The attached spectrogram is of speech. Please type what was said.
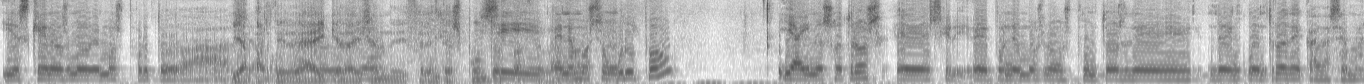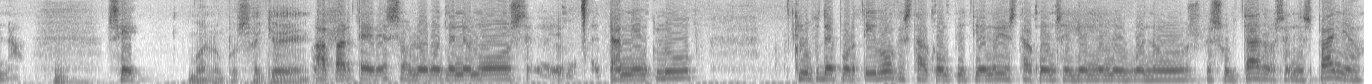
Y es que nos movemos por toda. Y a partir de ahí quedáis en diferentes puntos. Sí, tenemos un grupo y ahí nosotros eh, eh, ponemos los puntos de, encuentro de cada semana. Sí. Bueno, pues hay que. Aparte de eso, luego tenemos eh, también club club deportivo que está compitiendo y está consiguiendo muy buenos resultados en España.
